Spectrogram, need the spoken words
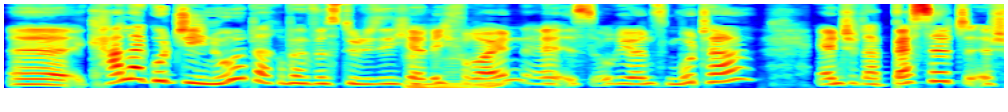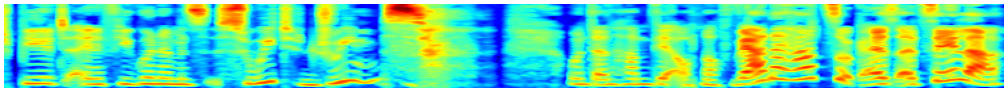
Äh, Carla Gugino, darüber wirst du dich sicherlich mhm. freuen, äh, ist Orions Mutter. Angela Bassett äh, spielt eine Figur namens Sweet Dreams. Und dann haben wir auch noch Werner Herzog als Erzähler.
